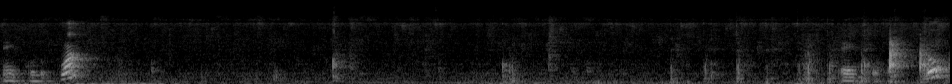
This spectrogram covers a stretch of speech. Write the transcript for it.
Eccolo qua ecco fatto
